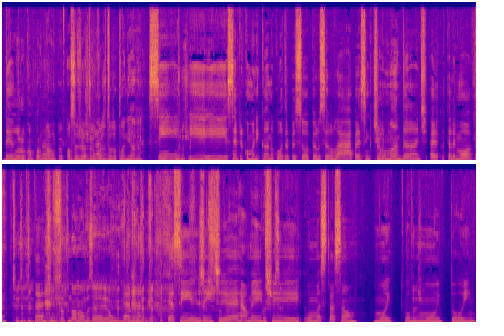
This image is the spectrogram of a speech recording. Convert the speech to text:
dentro. Muro com portão. É. Tá Ou seja, já tinha uma coisa toda planeada. Sim, e, e, sempre comunicando com outra pessoa pelo celular. Parece que tinha telemóvel. um mandante. É, o telemóvel. Sim, sim, sim. É. sim não, não, mas é, é um. É, assim, gente, é realmente uma situação muito, muito ruim.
